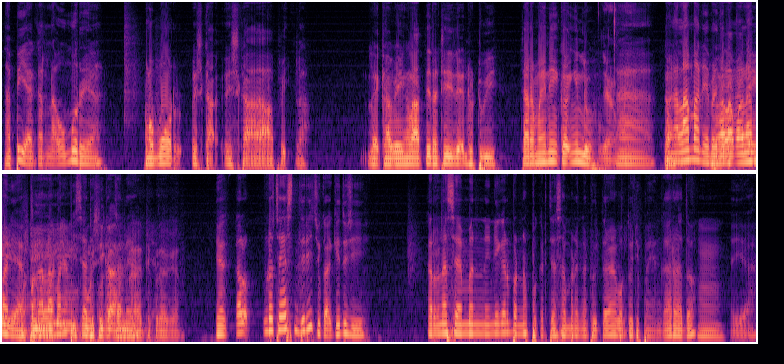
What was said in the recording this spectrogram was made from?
Tapi ya karena umur ya. Ngomong wis gak wis gak apik lah. Lek gawe ngelatih tadi lek ndudui cara mainnya kayak gini loh. Ya. Nah, pengalaman ya berarti pengalaman ya. Pengalaman yang bisa difungsikan, digunakan ya. eh, digunakan. Ya kalau menurut saya sendiri juga gitu sih. Karena Simon ini kan pernah bekerja sama dengan Dutra waktu di Bayangkara toh. Hmm. Iya.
